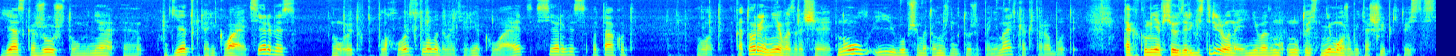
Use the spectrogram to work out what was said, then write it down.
я скажу, что у меня э, get required service, ну это плохое слово, давайте required service, вот так вот вот, который не возвращает null, и, в общем, это нужно тоже понимать, как это работает. Так как у меня все зарегистрировано, и невозможно, ну, то есть не может быть ошибки, то есть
